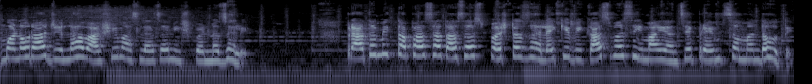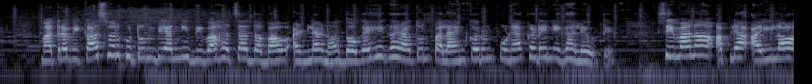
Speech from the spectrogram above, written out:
मनोरा जिल्हा वाशिम असल्याचं निष्पन्न झाले. प्राथमिक तपासात असं स्पष्ट झालंय की विकास व सीमा यांचे प्रेम संबंध होते. मात्र विकासवर कुटुंबियांनी विवाहाचा दबाव आणल्यानं दोघेही घरातून पलायन करून पुण्याकडे निघाले होते. सीमानं आपल्या आईला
